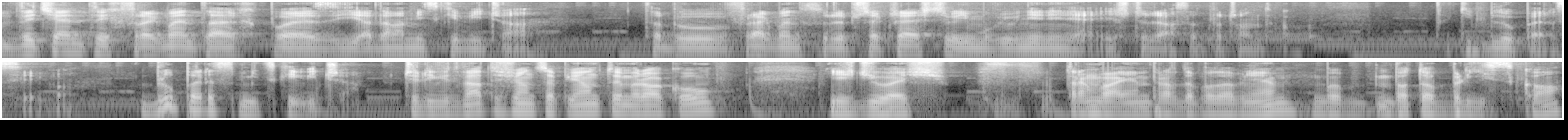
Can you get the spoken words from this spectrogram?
wyciętych fragmentach poezji Adama Mickiewicza. To był fragment, który przekreślił i mówił nie, nie, nie, jeszcze raz od początku. Taki bloopers jego. Bloopers Mickiewicza. Czyli w 2005 roku jeździłeś tramwajem prawdopodobnie, bo, bo to blisko,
